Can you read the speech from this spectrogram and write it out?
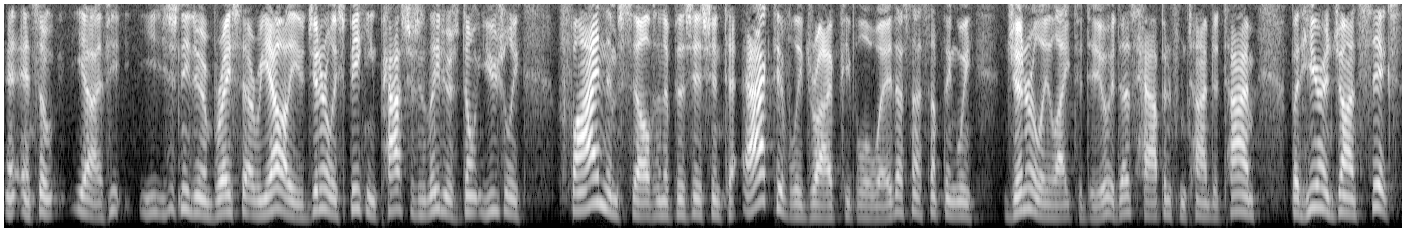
and, and, so, yeah, if you, you just need to embrace that reality. Generally speaking, pastors and leaders don't usually find themselves in a position to actively drive people away. That's not something we generally like to do. It does happen from time to time. But here in John 6,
